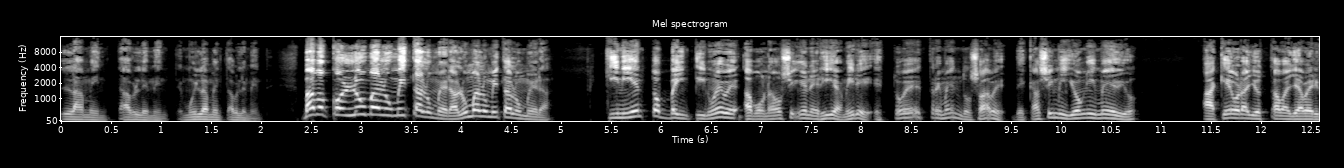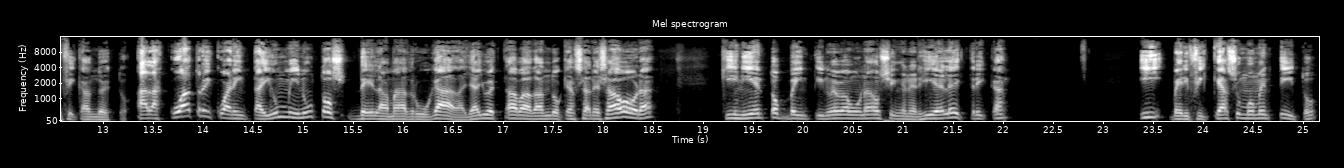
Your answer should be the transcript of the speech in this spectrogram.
lamentablemente, muy lamentablemente. Vamos con Luma Lumita Lumera, Luma Lumita Lumera. 529 abonados sin energía. Mire, esto es tremendo, ¿sabe? De casi millón y medio. ¿A qué hora yo estaba ya verificando esto? A las 4 y 41 minutos de la madrugada. Ya yo estaba dando que hacer esa hora. 529 abonados sin energía eléctrica. Y verifiqué hace un momentito,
